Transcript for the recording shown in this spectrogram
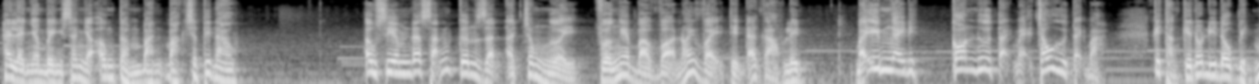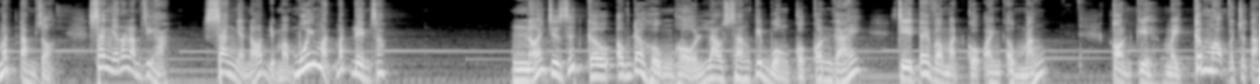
Hay là nhà mình sang nhà ông tầm bàn bạc xem thế nào. Ông Diêm đã sẵn cơn giận ở trong người Vừa nghe bà vợ nói vậy thì đã gào lên Bà im ngay đi Con hư tại mẹ cháu hư tại bà. Cái thằng kia nó đi đâu biệt mất tầm rồi? Sang nhà nó làm gì hả? Sang nhà nó để mà muối mặt bắt đền sao? Nói chưa dứt câu, Ông đã hùng hổ lao sang cái buồng của con gái, Chỉ tay vào mặt của anh ông mắng. Còn kìa, mày câm họng vào cho tao.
